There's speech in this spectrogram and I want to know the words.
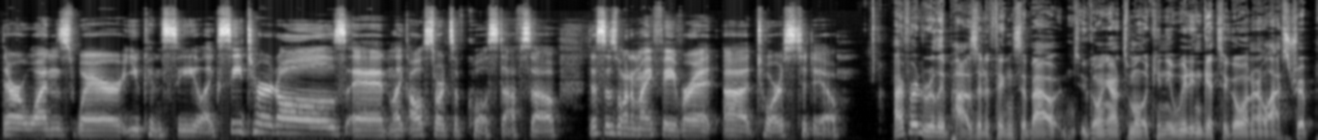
there are ones where you can see like sea turtles and like all sorts of cool stuff. So this is one of my favorite uh, tours to do. I've heard really positive things about going out to Molokini. We didn't get to go on our last trip.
